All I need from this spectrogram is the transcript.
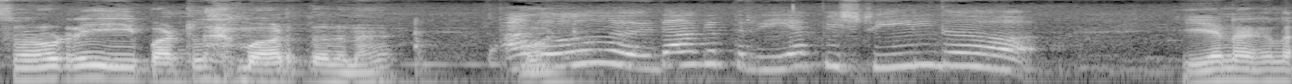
ಸೊ ನೋಡ್ರಿ ಈ ಬಟ್ಲ ಮಾಡ್ತದನ ಅದು ಅಪ್ಪಿ ಸ್ಟೀಲ್ದು ಏನಾಗಲ್ಲ.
